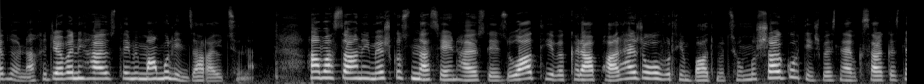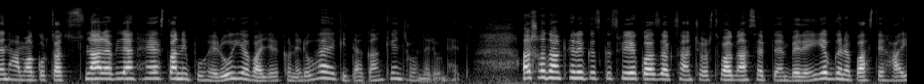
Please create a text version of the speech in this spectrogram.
և նոր Նախիջևանի հայոց թեմի մամուլին ծառայությունը։ Համաստանի մեջ կուսումնասիրեն հայոց լեզուա, թիվը քրափար հայ ժողովրդին պատմություն մշակույթ, ինչպես նաև կսարկեցնեն համագործակցություն Արևելյան Հայաստանի բուհերու եւ այլ երկրներու հայագիտական կենտրոններուն հետ։ Աշխատանքները կսկսվի 2024 թվական սեպտեմբերին եւ կնպաստի հայ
